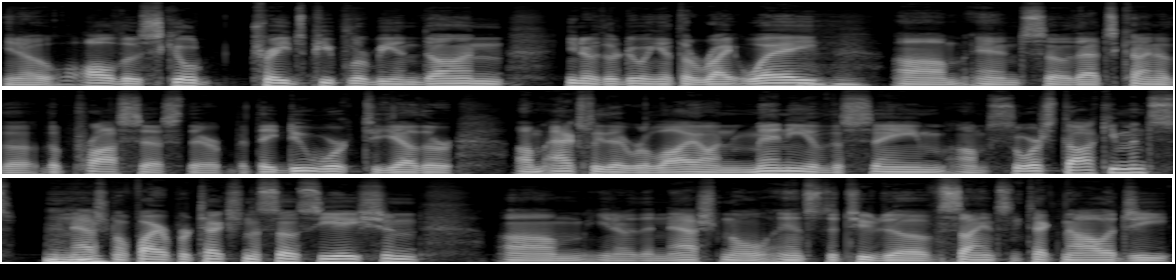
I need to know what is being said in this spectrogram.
you know all those skilled tradespeople are being done. You know they're doing it the right way, Mm-hmm. um, and so that's kind of the the process there. But they do work together. Um, actually, they rely on many of the same um, source documents. Mm-hmm. National Fire Protection Association, um, you know, the National Institute of Science and Technology,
